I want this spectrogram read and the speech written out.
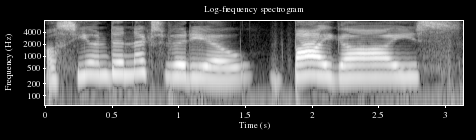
I'll see you in the next video. Bye, guys.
